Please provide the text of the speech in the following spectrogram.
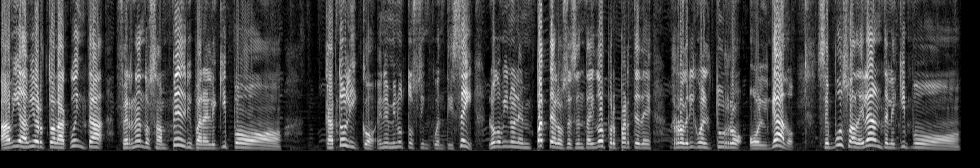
había abierto la cuenta Fernando Sampedri para el equipo católico en el minuto 56. Luego vino el empate a los 62 por parte de Rodrigo El Turro Holgado. Se puso adelante el equipo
